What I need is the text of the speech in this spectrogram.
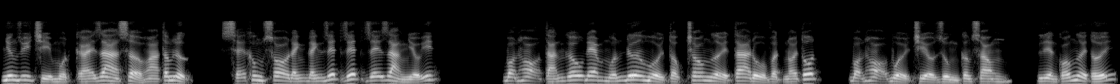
nhưng duy trì một cái ra sở hoa tâm lực, sẽ không so đánh đánh giết giết dễ dàng nhiều ít. Bọn họ tán gẫu đem muốn đưa hồi tộc cho người ta đổ vật nói tốt, bọn họ buổi chiều dùng cơm xong, liền có người tới,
